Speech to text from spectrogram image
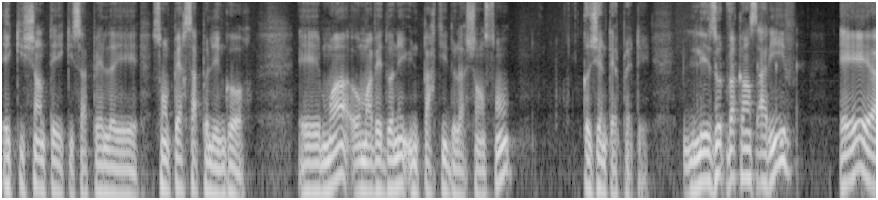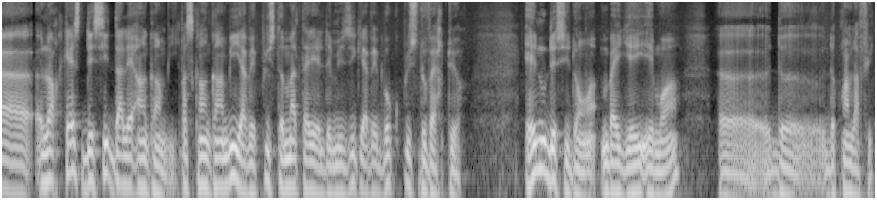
et qui chantait, qui s'appelle, et son père s'appelait Ngor. Et moi, on m'avait donné une partie de la chanson que j'interprétais. Les autres vacances arrivent et euh, l'orchestre décide d'aller en Gambie. Parce qu'en Gambie, il y avait plus de matériel de musique, il y avait beaucoup plus d'ouverture. Et nous décidons, Mbaye et moi, euh, de, de prendre la fuite.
